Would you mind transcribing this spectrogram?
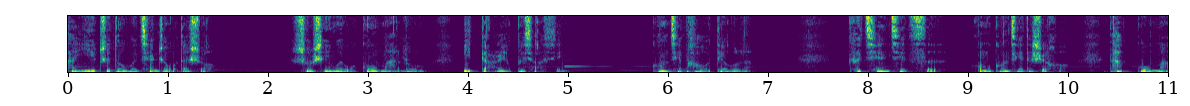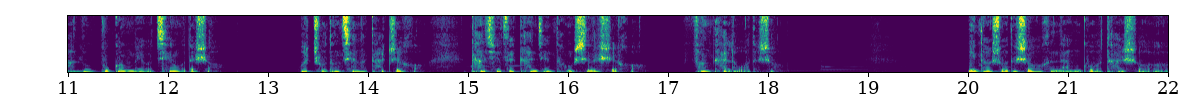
他一直都会牵着我的手，说是因为我过马路一点儿也不小心，逛街怕我丢了。可前几次我们逛街的时候，他过马路不光没有牵我的手，我主动牵了他之后，他却在看见同事的时候放开了我的手。樱桃说的时候很难过，他说：“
